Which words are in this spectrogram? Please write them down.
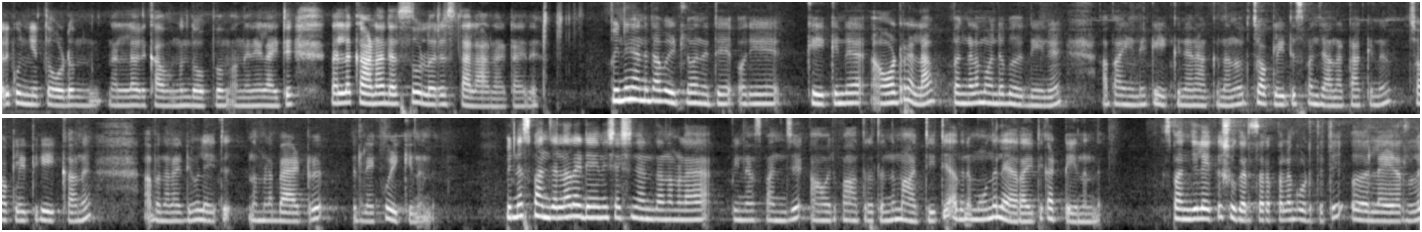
ഒരു കുഞ്ഞി തോടും നല്ല ഒരു കവുങ്ങും തോപ്പും അങ്ങനെയെല്ലാം ആയിട്ട് നല്ല കാണാൻ രസമുള്ളൊരു സ്ഥലമാണ് കേട്ടോ ഇത്. പിന്നെ ഞാനിതാ വീട്ടിൽ വന്നിട്ട് ഒരു കേക്കിന്റെ ഓർഡറല്ല പെങ്ങളെ മോന്റെ ബർത്ത്ഡേന്. അപ്പോൾ അതിന്റെ കേക്ക് ഞാൻ ആക്കുന്നതാണ് ഒരു ചോക്ലേറ്റ് സ്പഞ്ചാണ് കേട്ടോ ആക്കുന്നത് ചോക്ലേറ്റ് കേക്കാണ്. അപ്പോൾ നല്ല അടിപൊളിയായിട്ട് നമ്മളെ ബാറ്റർ ഇതിലേക്ക് ഒഴിക്കുന്നുണ്ട്. പിന്നെ സ്പഞ്ചെല്ലാം റെഡി ആയതിനു ശേഷം ഞാൻ എന്താ നമ്മളെ പിന്നെ സ്പഞ്ച് ആ ഒരു പാത്രത്തിൽ നിന്ന് മാറ്റിയിട്ട് അതിനെ മൂന്ന് ലെയറായിട്ട് കട്ട് ചെയ്യുന്നുണ്ട്. സ്പഞ്ചിലേക്ക് ഷുഗർ സിറപ്പെല്ലാം കൊടുത്തിട്ട് ലെയറിൽ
